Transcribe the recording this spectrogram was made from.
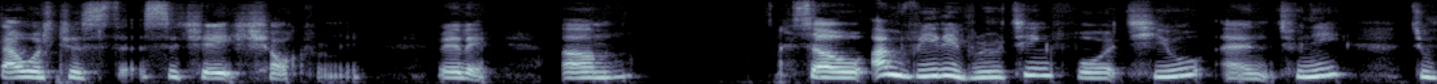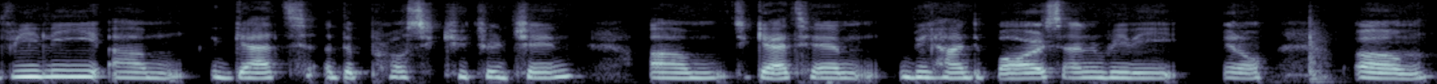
that was just such a shock for me. Really. Um so I'm really rooting for Chiu and Tuni to really um, get the prosecutor Jin um, to get him behind the bars and really, you know, um,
